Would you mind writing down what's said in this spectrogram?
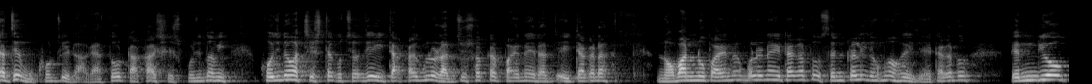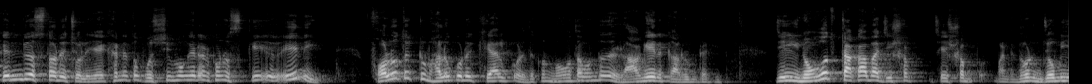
রাজ্যের মুখ্যমন্ত্রী রাগ। এত টাকা শেষ পর্যন্ত আমি খোঁজ নেওয়ার চেষ্টা করছিলাম যে এই টাকাগুলো রাজ্য সরকার পায় না, এই রাজ্য এই টাকাটা নবান্ন পায় না বলে না, এই টাকা তো সেন্ট্রালি জমা হয়ে যায়। এই টাকা তো কেন্দ্রীয় কেন্দ্রীয় স্তরে চলে যায়। এখানে তো পশ্চিমবঙ্গের আর কোনো স্কে এ নেই। ফলও তো একটু ভালো করে খেয়াল করে। দেখুন, মমতা বন্দ্যোপাধ্যায় রাগের কারণটা কি? যে এই নগদ টাকা বা যেসব যেসব মানে ধরুন জমি,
